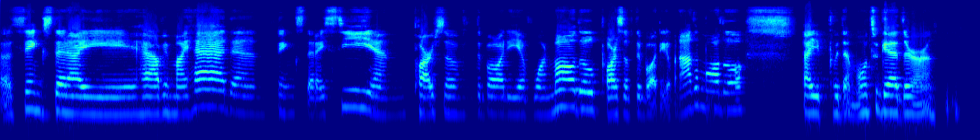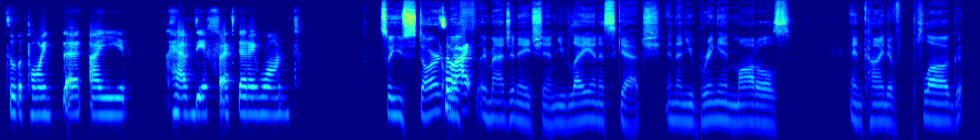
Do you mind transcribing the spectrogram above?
uh, things that I have in my head and things that I see and parts of the body of one model, parts of the body of another model. I put them all together to the point that I have the effect that I want. So you start so with I, imagination, you lay in a sketch, and then you bring in models and kind of plug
